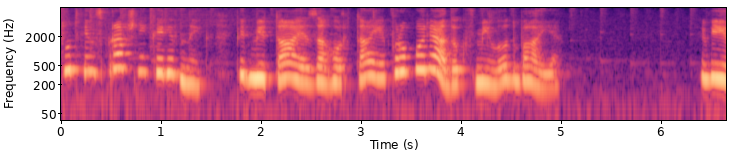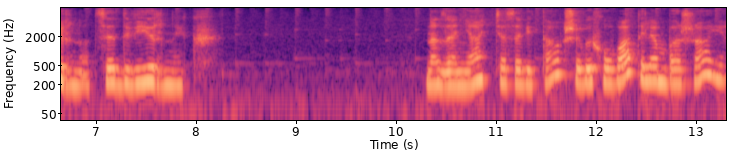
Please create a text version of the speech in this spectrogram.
Тут він справжній керівник, підмітає, загортає, про порядок вміло дбає. Вірно, це двірник. На заняття завітавши, вихователям бажає,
